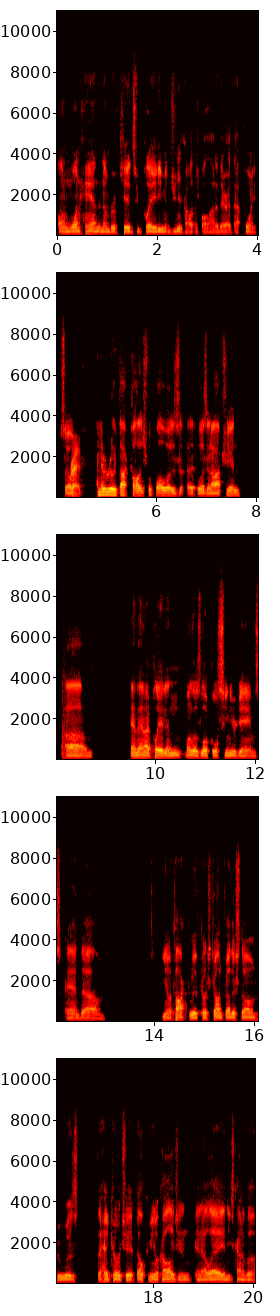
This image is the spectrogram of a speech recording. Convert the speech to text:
on one hand the number of kids who played even junior college ball out of there at that point. So right. I never really thought college football was uh, was an option. Um, and then I played in one of those local senior games and um, you know talked with Coach John Featherstone, who was the head coach at El Camino College in in LA, and he's kind of a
